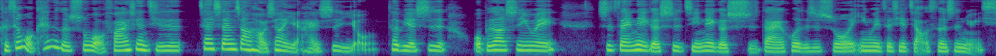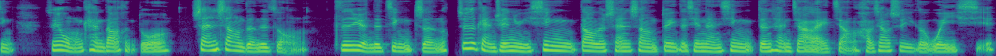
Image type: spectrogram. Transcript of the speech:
可是我看这个书，我发现其实在山上好像也还是有，特别是我不知道是因为。是在那个世纪、那个时代，或者是说，因为这些角色是女性，所以我们看到很多山上的那种资源的竞争，就是感觉女性到了山上，对这些男性登山家来讲，好像是一个威胁，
